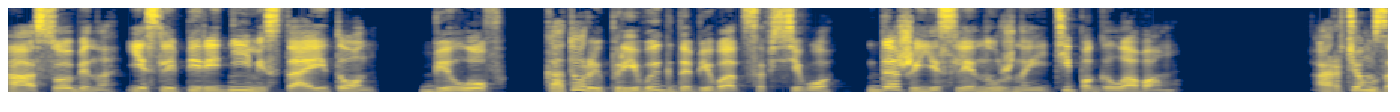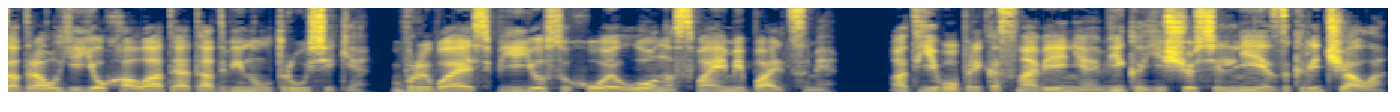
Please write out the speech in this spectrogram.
А особенно, если перед ними стоит он, Белов, который привык добиваться всего, даже если нужно идти по головам. Артём задрал ее халат и отодвинул трусики, врываясь в ее сухое лоно своими пальцами. От его прикосновения Вика еще сильнее закричала.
